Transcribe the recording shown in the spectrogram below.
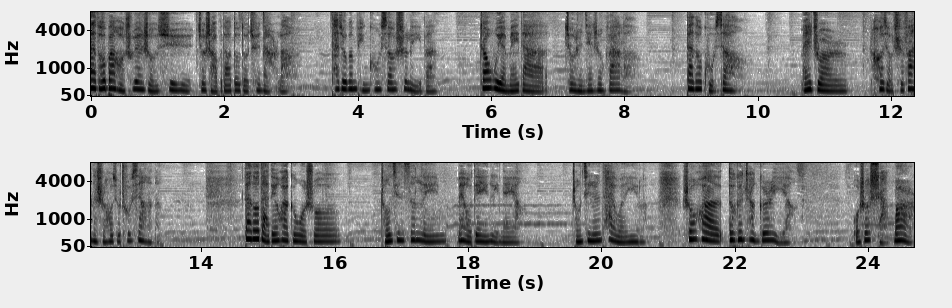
大头办好出院手续，就找不到豆豆去哪儿了，他就跟凭空消失了一般，招呼也没打，就人间蒸发了。大头苦笑，没准儿喝酒吃饭的时候就出现了呢。大头打电话跟我说，重庆森林没有电影里那样，重庆人太文艺了，说话都跟唱歌一样。我说傻帽儿，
